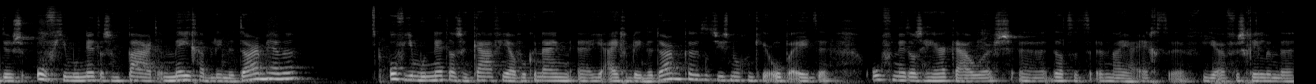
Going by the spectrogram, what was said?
dus of je moet net als een paard een mega blinde darm hebben. Of je moet net als een cavia of een konijn uh, je eigen blinde darmkeuteltjes nog een keer opeten. Of net als herkauwers, uh, dat het uh, nou ja, echt via verschillende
